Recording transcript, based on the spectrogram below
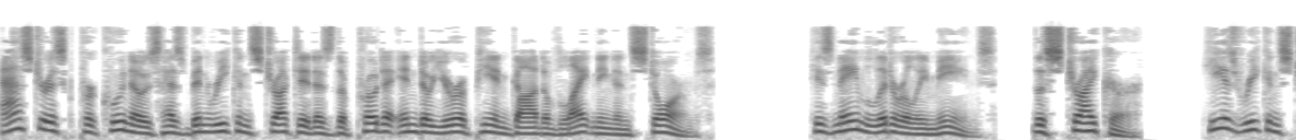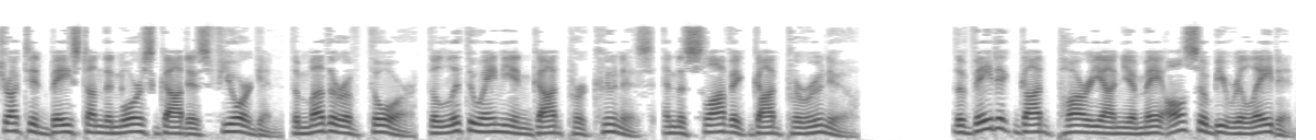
Asterisk Perkunos has been reconstructed as the Proto-Indo-European god of lightning and storms. His name literally means, the striker. He is reconstructed based on the Norse goddess Fjorgyn the mother of Thor, the Lithuanian god Perkūnas, and the Slavic god Perunu. The Vedic god Parjanya may also be related,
